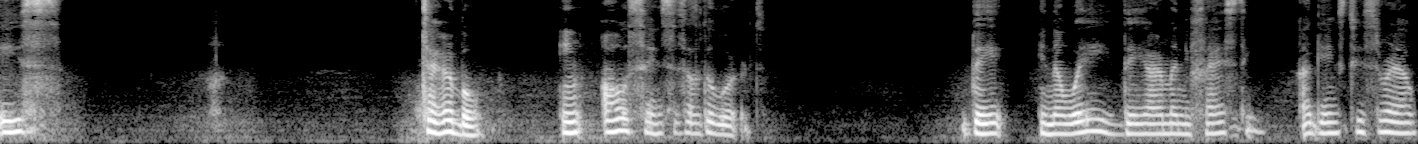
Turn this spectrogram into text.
is terrible in all senses of the word. They, in a way, they are manifesting against Israel,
